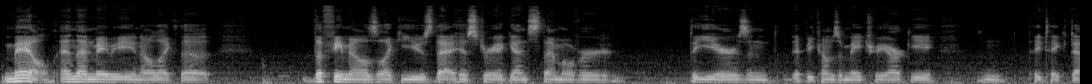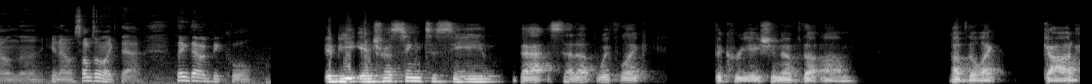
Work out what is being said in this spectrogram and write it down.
male. And then maybe you know like the the females like use that history against them over the years and it becomes a matriarchy and they take down the you know something like that. I think that would be cool It'd be interesting to see that set up with like the creation of the um of the like god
